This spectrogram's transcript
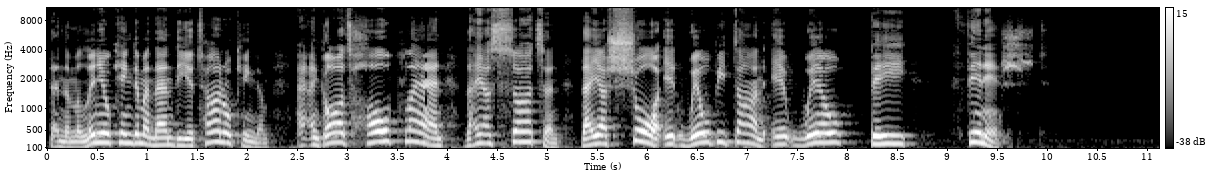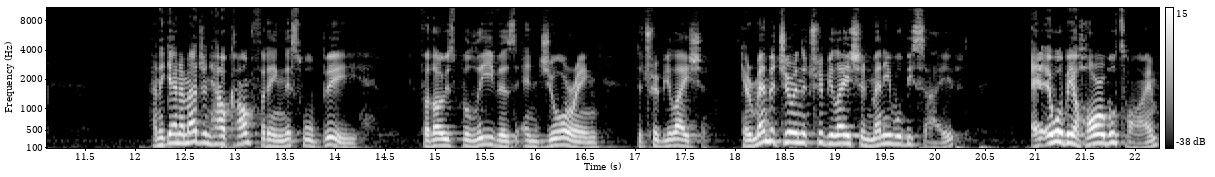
then the millennial kingdom, and then the eternal kingdom. And, and God's whole plan, they are certain, they are sure it will be done, it will be finished. And again, imagine how comforting this will be for those believers enduring the tribulation. Okay, remember, during the tribulation, many will be saved. It will be a horrible time.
